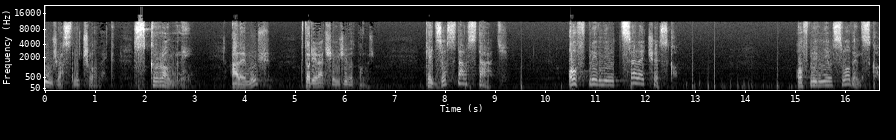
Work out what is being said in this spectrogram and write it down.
úžasný človek. Skromný. Ale muž, ktorý radšej život položil. Keď zostal stáť, ovplyvnil celé Česko. Ovplyvnil Slovensko.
